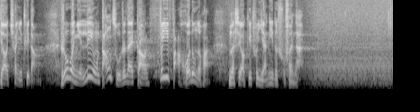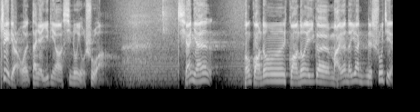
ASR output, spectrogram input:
要劝你退党。如果你利用党组织在干非法活动的话，那是要给出严厉的处分的。这点我大家一定要心中有数啊。前年，我们广东广东一个马院的院的书记。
